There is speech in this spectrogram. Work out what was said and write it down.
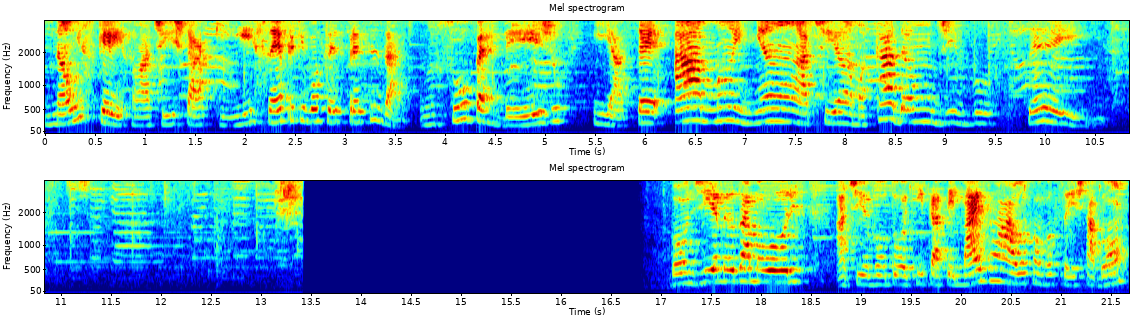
Não esqueçam, a tia está aqui sempre que vocês precisarem. Um super beijo e até amanhã. A tia ama cada um de vocês. Bom dia, meus amores. A tia voltou aqui para ter mais uma aula com vocês, tá bom?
